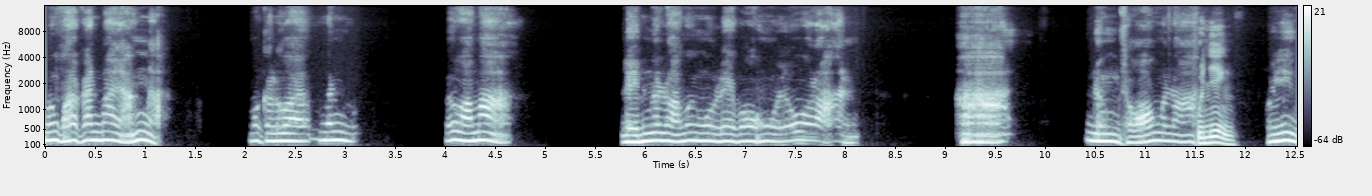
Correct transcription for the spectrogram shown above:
มึงพากันมาหยังล่ะ มันก็เลยว่ามันเรื่องว่ามาเล่นมันว่ามึงหูเลยพอหูโอ้ละอันหาหนึ่งสองมันว่าคุณยิ่งผู้หญิง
